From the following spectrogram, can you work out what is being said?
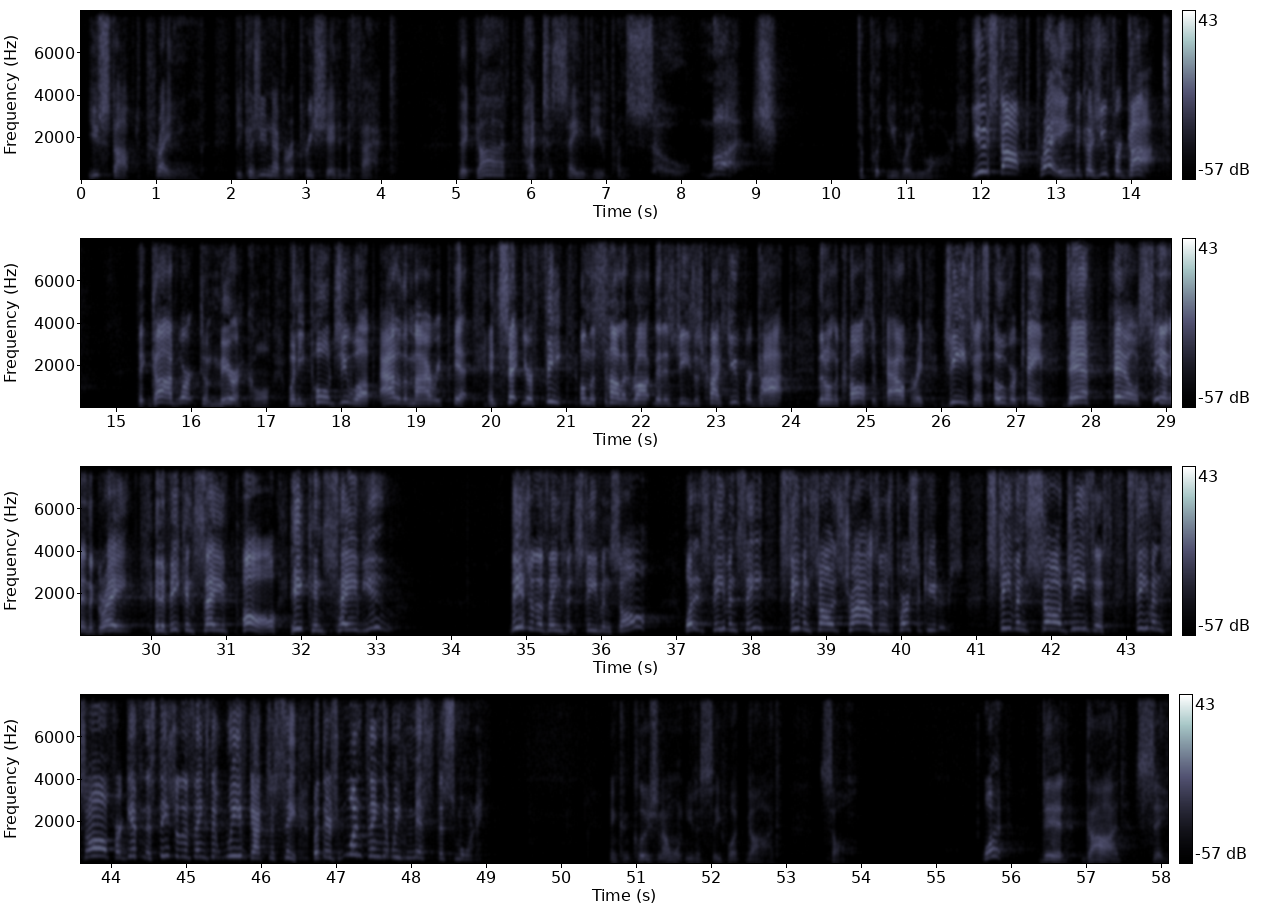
You stopped praying because you never appreciated the fact that God had to save you from so much to put you where you are. You stopped praying because you forgot that God worked a miracle when He pulled you up out of the miry pit and set your feet on the solid rock that is Jesus Christ. You forgot that on the cross of Calvary, Jesus overcame death, hell, sin, and the grave. And if He can save Paul, He can save you. These are the things that Stephen saw. What did Stephen see? Stephen saw his trials and his persecutors. Stephen saw Jesus. Stephen saw forgiveness. These are the things that we've got to see. But there's one thing that we've missed this morning. In conclusion, I want you to see what God saw. What did God see?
